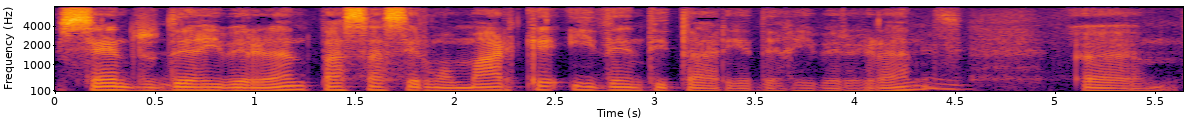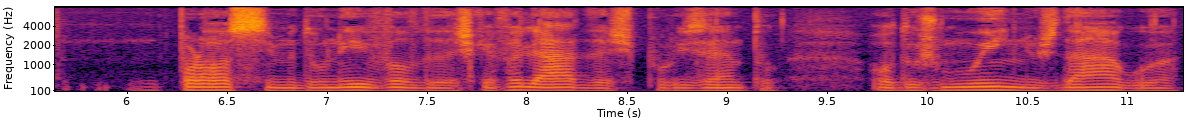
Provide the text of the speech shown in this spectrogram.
Sendo da Ribeira Grande, passa a ser uma marca identitária da Ribeira Grande, hum. uh, próximo do nível das cavalhadas, por exemplo, ou dos moinhos de água,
